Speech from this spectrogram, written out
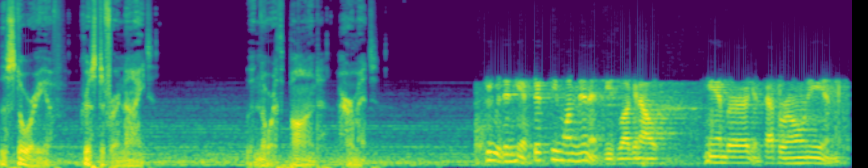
The story of Christopher Knight, the North Pond Hermit. He was in here 51 minutes. He's lugging out hamburg and pepperoni and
